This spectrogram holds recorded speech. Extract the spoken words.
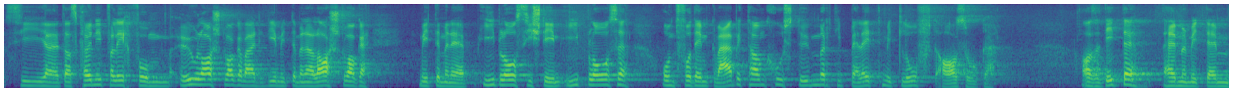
Sie äh, das können, vielleicht vom Öllastwagen, werden die mit einem Lastwagen mit einem Einblassystem einblasen und von dem Gewebetank aus wir die Pellet mit Luft ansaugen. Also dort haben wir mit dem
